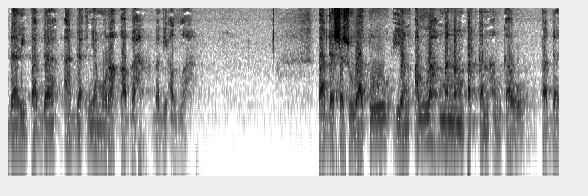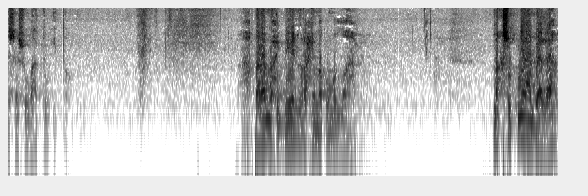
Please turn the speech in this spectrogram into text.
daripada adanya murakabah bagi Allah pada sesuatu yang Allah menempatkan engkau pada sesuatu itu. Para muhibbin rahimakumullah. Maksudnya adalah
